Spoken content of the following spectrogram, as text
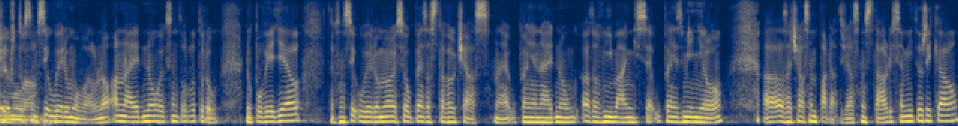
že už to jsem si uvědomoval. No a najednou, jak jsem tohle do, dopověděl, tak jsem si uvědomil, že se úplně zastavil čas. Ne, úplně najednou a to vnímání se úplně změnilo a začal jsem padat. Že já jsem stál, když jsem jí to říkal,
